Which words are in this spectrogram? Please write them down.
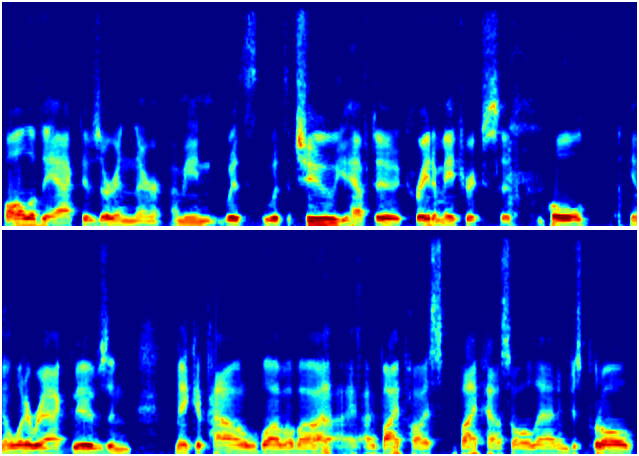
all of the actives are in there. I mean, with with the chew, you have to create a matrix that hold, you know, whatever actives and make a powder. Blah blah blah. I, I bypass bypass all that and just put all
